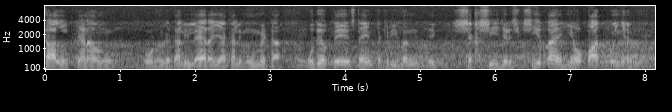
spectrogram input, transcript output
ਦਲ ਕਹਿਣਾ ਉਹਨੂੰ ਹੋਰ ਹੋ ਗਿਆ ਅਕਾਲੀ ਲਹਿਰ ਆ ਜਾਂ ਅਕਾਲੀ ਮੂਵਮੈਂਟ ਆ, ਉਹਦੇ ਉੱਤੇ ਇਸ ਟਾਈਮ ਤਕਰੀਬਨ ਇੱਕ ਸ਼ਖਸੀ, ਜਿਹੜੀ ਸ਼ਖਸੀਅਤਾਂ ਹੈਗੀਆਂ, ਉਹ ਭਾਰੂ ਹੋਈਆਂ ਵੀਆਂ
